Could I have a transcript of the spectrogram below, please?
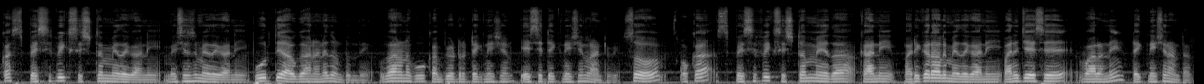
ఒక స్పెసిఫిక్ సిస్టమ్ మీద కానీ మెషిన్స్ మీద కానీ పూర్తి అవగాహన అనేది ఉంటుంది. ఉదాహరణకు కంప్యూటర్ టెక్నీషియన్ ఏసీ టెక్నీషియన్ లాంటివి. సో ఒక స్పెసిఫిక్ సిస్టమ్ మీద కానీ పరికరాల మీద కానీ పనిచేసే వాళ్ళని టెక్నీషియన్ అంటారు.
